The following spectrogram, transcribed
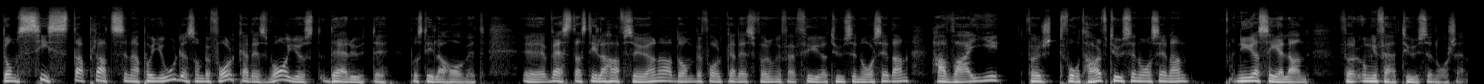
De sista platserna på jorden som befolkades var just där ute på Stilla havet. Eh, västra Stilla havsöarna de befolkades för ungefär 4000 år sedan. Hawaii för 2500 år sedan. Nya Zeeland för ungefär 1000 år sedan.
